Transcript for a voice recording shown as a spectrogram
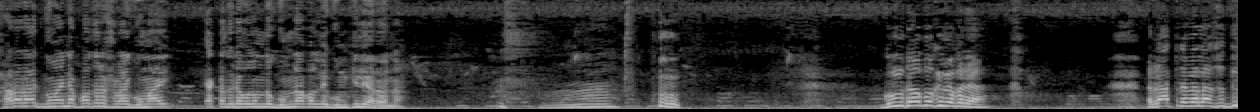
সারা রাত ঘুমাই না, ফজরের সময় ঘুমাই। একটা দুটা পর্যন্ত ঘুম না পারলে ঘুম ক্লিয়ার হয় না। ঘুমটাও বকিবে করে রাত্রে বেলা যদি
